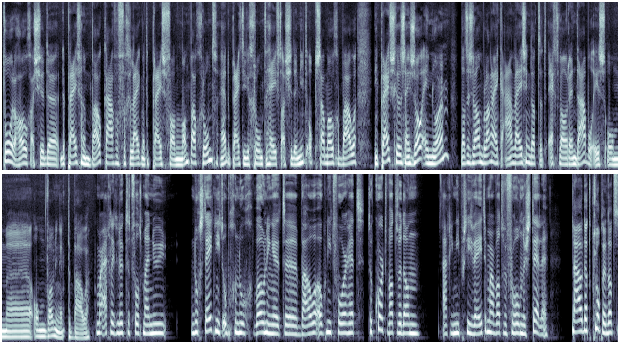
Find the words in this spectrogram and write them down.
torenhoog. Als je de, de prijs van een bouwkavel vergelijkt met de prijs van landbouwgrond, hè, de prijs die de grond heeft als je er niet op zou mogen bouwen, die prijsverschillen zijn zo enorm. Dat is wel een belangrijke aanwijzing dat het echt wel rendabel is om, uh, om woningen te bouwen. Maar eigenlijk lukt het volgens mij nu nog steeds niet om genoeg woningen te bouwen. Ook niet voor het tekort wat we dan eigenlijk niet precies weten, maar wat we veronderstellen. Nou, dat klopt. En dat,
